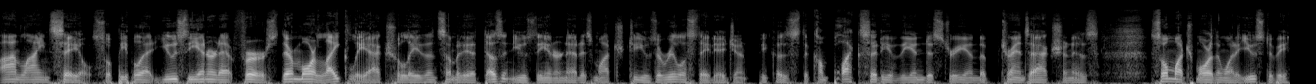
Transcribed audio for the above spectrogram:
online sales. So people that use the internet first, they're more likely actually than somebody that doesn't use the internet as much to use a real estate agent because the complexity of the industry and the transaction is so much more than what it used to be.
